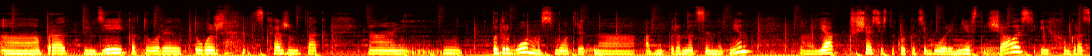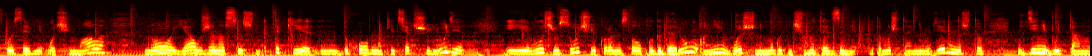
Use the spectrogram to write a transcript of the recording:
э, про людей, которые тоже, скажем так, э, по-другому смотрят на равноценный обмен. Э, я, к счастью, с такой категорией не встречалась, их в городской среде очень мало, но я уже наслышана. Это такие духовно отлетевшие люди, и в лучшем случае, кроме слова «благодарю», они больше не могут ничего дать взамен, потому что они уверены, что где-нибудь там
